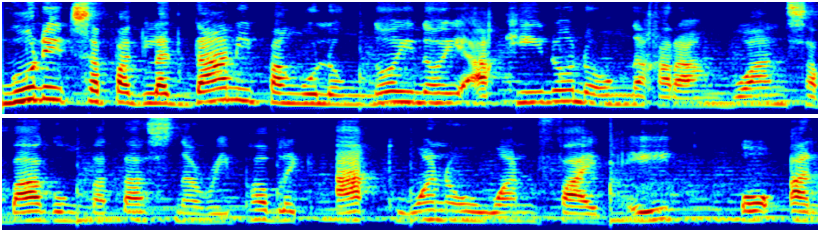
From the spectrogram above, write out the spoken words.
Ngunit sa paglagda ni Pangulong Noynoy Aquino noong nakaraang buwan sa bagong batas na Republic Act 10158 o an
